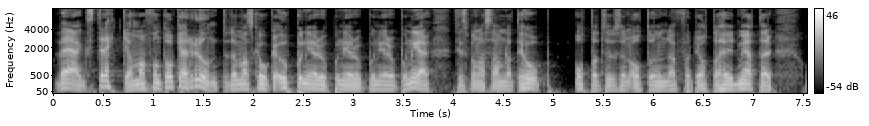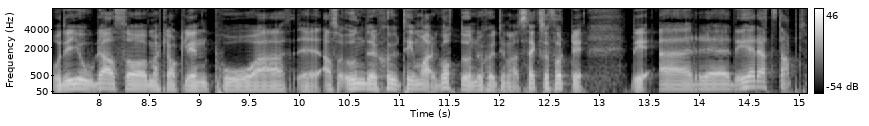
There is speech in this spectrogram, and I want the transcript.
vägsträcka. Man får inte åka runt, utan man ska åka upp och ner, upp och ner, upp och ner, upp och ner tills man har samlat ihop 8848 höjdmeter. Och det gjorde alltså McLaughlin på, eh, alltså under sju timmar, gott under sju timmar, 6.40. Det är, eh, det är rätt snabbt.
